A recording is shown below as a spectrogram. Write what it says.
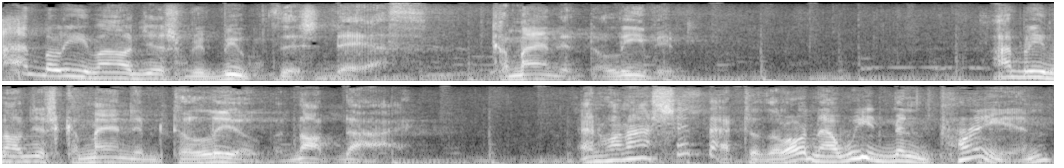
I believe I'll just rebuke this death, command it to leave him. I believe I'll just command him to live and not die. And when I said that to the Lord, now we'd been praying,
